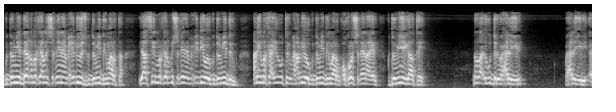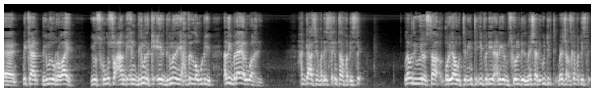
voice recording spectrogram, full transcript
guddoomiye deeqa markaan la shaqeynaya maxay dhihi waysa guddoomiye degma rabtaa yaasiin markaan u shaqeynaya maxay dhihi waa guddoomiye degma? Aniga markaa iyada u tagay maxaan dhihi waa guddoomiye degma rab oo kula shaqeynaya guddoomiyegaa tee. Dadaa igu diray waxaa la yidhi waxaa la yidhi ninkaan degmadu rabaaye yuu iskugu soo caanbixin degmada ka ceeri degmada xafid loogu dhigi adiga balaayaa lagu akhriyay xaggaasay fadhiistay intaa fadhiistay labadii wiilo saa qoryaha watan inta ii fadhiyen aniga biskooladeeda meeshaan igu jirtay meeshaan iska fadhiistay.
